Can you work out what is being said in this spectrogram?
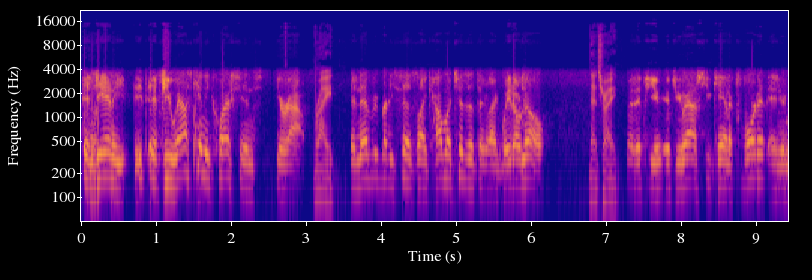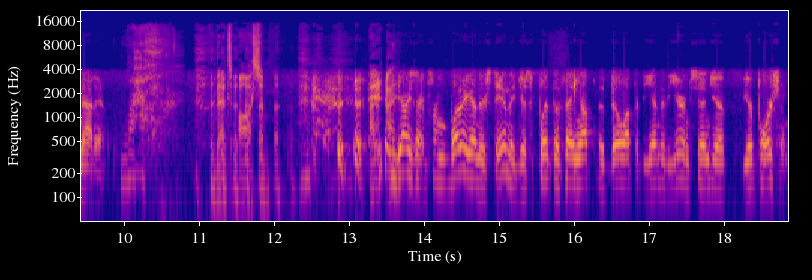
and Danny, if you ask any questions, you're out. Right. And everybody says like, "How much is it?" They're like, "We don't know." That's right. But if you if you ask, you can't afford it, and you're not in. Wow. That's awesome. I, And guys, from what I understand, they just split the thing up, the bill up at the end of the year, and send you your portion.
